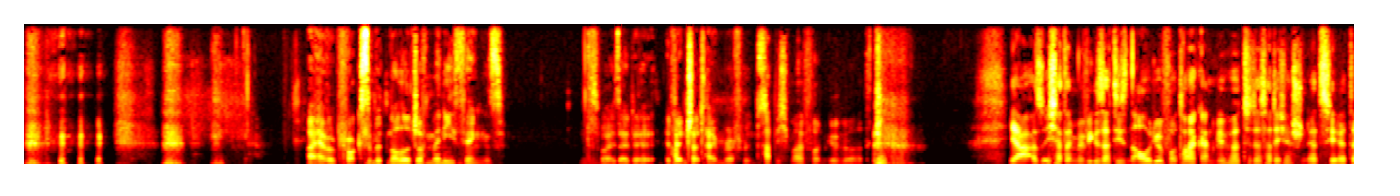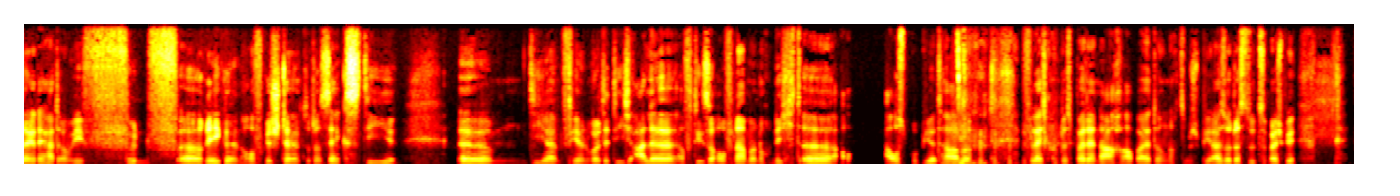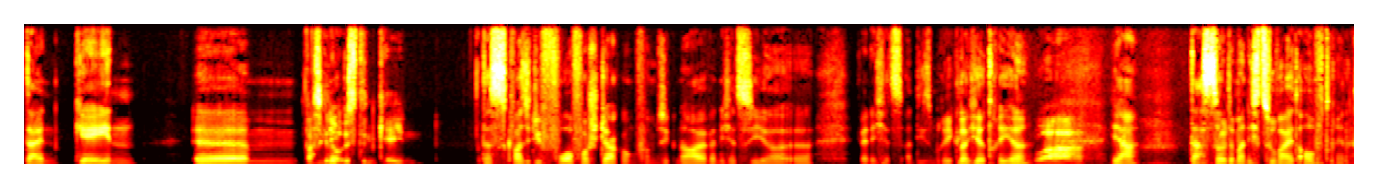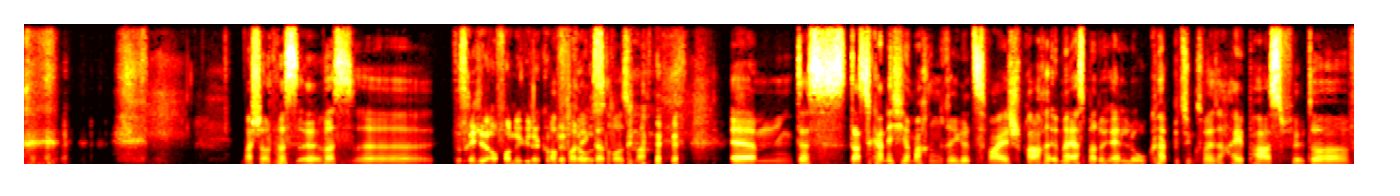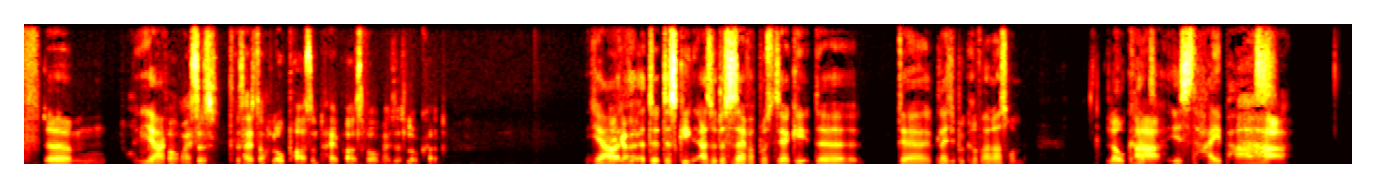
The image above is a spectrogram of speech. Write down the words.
I have approximate knowledge of many things. Das war seine Adventure Time Reference. Hab ich mal von gehört. Ja, also ich hatte mir, wie gesagt, diesen Audiovortrag angehört, das hatte ich ja schon erzählt. Der, der hat irgendwie fünf äh, Regeln aufgestellt oder sechs, die, ähm, die er empfehlen wollte, die ich alle auf dieser Aufnahme noch nicht äh, au- ausprobiert habe. Vielleicht kommt es bei der Nacharbeitung noch zum Spiel. Also, dass du zum Beispiel dein Gain ähm, Was genau ist denn Gain? Das ist quasi die Vorverstärkung vom Signal, wenn ich jetzt hier, äh, wenn ich jetzt an diesem Regler hier drehe, Wow. ja, das sollte man nicht zu weit aufdrehen. Mal schauen, was, äh, was äh, Das rechnet auch vorne wieder komplett Auphonic raus. da draus macht. ähm, das, das kann ich hier machen. Regel 2, Sprache immer erstmal durch einen Low-Cut bzw. High-Pass-Filter ähm, ja, Warum heißt das? Das heißt auch Low Pass und High Pass. Warum heißt das Low Cut? Ja, Egal. das ging, also das ist einfach bloß der, der, der gleiche Begriff andersrum. Low Cut Ah. ist High Pass. Ah.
